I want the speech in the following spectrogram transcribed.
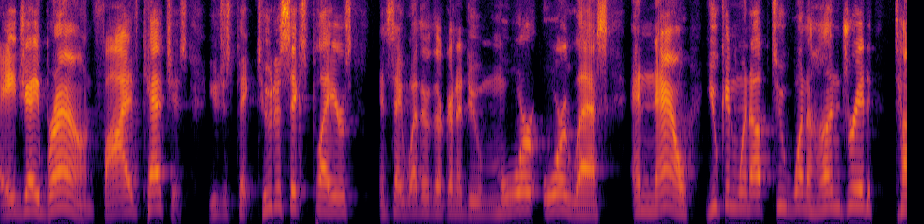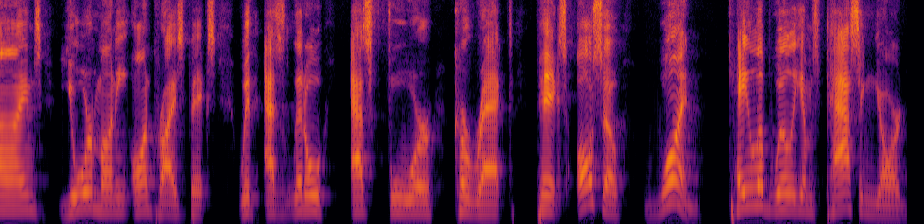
AJ Brown, five catches. You just pick two to six players and say whether they're going to do more or less. And now you can win up to 100 times your money on prize picks with as little as four correct picks. Also, one Caleb Williams passing yard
